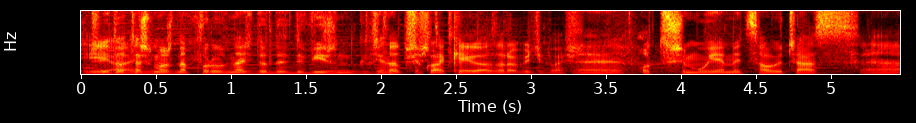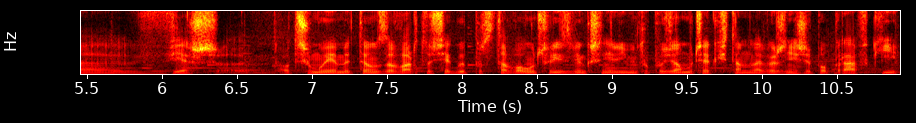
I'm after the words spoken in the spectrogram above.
Czyli to oni... też można porównać do The Division, gdzie to na przykład... takiego zrobić właśnie. E, otrzymujemy cały czas, e, wiesz, e, otrzymujemy tę zawartość jakby podstawową, czyli zwiększenie limitu poziomu, czy jakieś tam najważniejsze poprawki,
